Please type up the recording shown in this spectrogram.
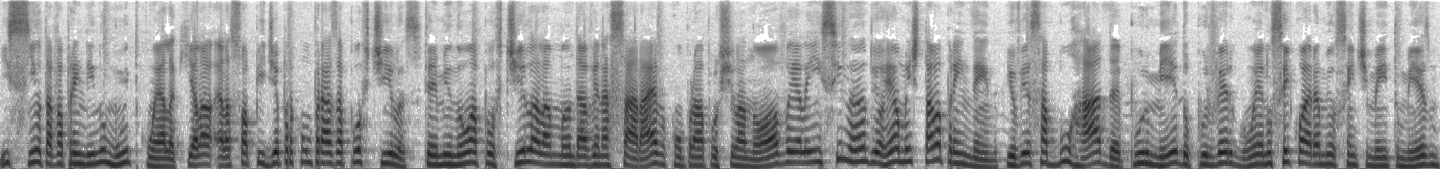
E sim, eu tava aprendendo muito com ela, que ela, ela só pedia pra comprar as apostilas. Terminou a apostila, ela mandava ir na Saraiva comprar uma apostila nova e ela ia ensinando. E eu realmente tava aprendendo. E eu vi essa burrada por medo, por vergonha. Não sei qual era meu sentimento mesmo,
